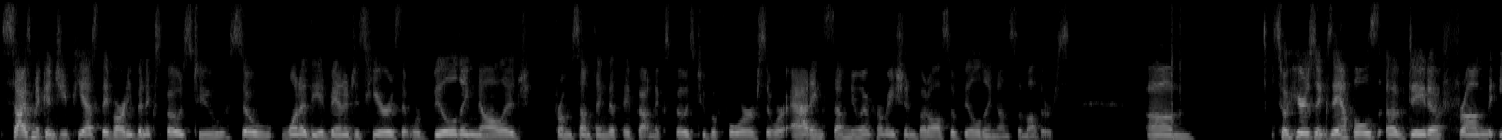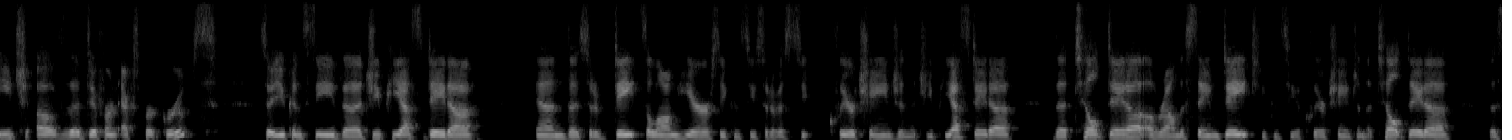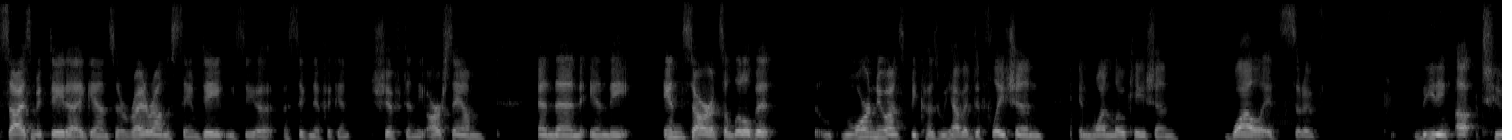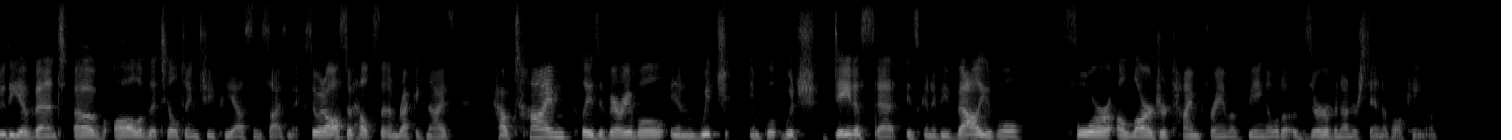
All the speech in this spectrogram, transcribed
seismic and GPS, they've already been exposed to. So one of the advantages here is that we're building knowledge from something that they've gotten exposed to before. So we're adding some new information, but also building on some others. Um, so here's examples of data from each of the different expert groups. So you can see the GPS data and the sort of dates along here. So you can see sort of a clear change in the GPS data, the tilt data around the same date. You can see a clear change in the tilt data. The seismic data, again, sort of right around the same date, we see a, a significant shift in the RSAM. And then in the INSAR, it's a little bit more nuanced because we have a deflation in one location while it's sort of leading up to the event of all of the tilting GPS and seismic. So it also helps them recognize how time plays a variable in which which data set is going to be valuable for a larger time frame of being able to observe and understand a volcano.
